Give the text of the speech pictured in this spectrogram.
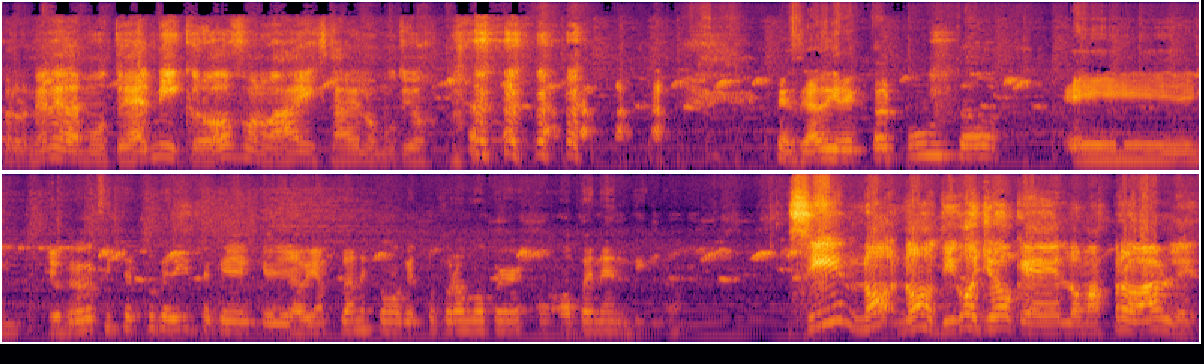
Pero nene, mutea el micrófono. Ay, está bien, lo muteó. que sea directo al punto. Eh, yo creo que fuiste tú que dijiste que, que habían planes como que esto fuera un open, ending, ¿no? Sí, no, no, digo yo que es lo más probable,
